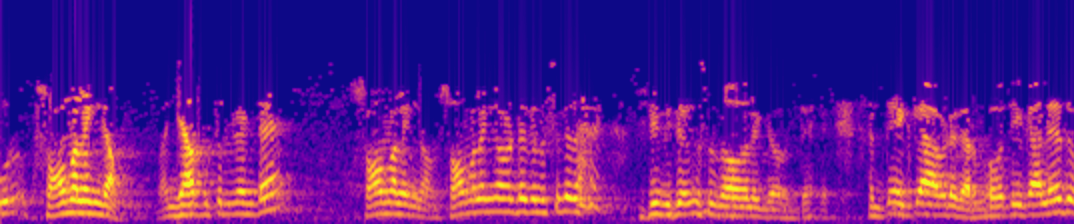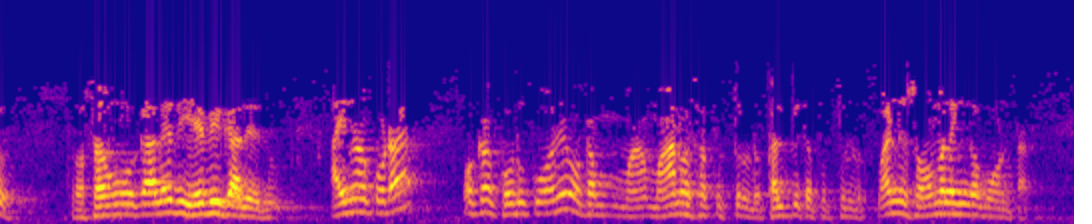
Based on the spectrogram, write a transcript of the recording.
ఊరు సోమలింగం. వంధ్యాపుత్రుడు అంటే సోమలింగం. సోమలింగం అంటే తెలుసు కదా? మీకు తెలుసు సోమలింగం అంటే. అంతే ఇంకా ఆవిడ గర్భవతి కాలేదు ప్రసవము కాలేదు ఏమీ కాలేదు. అయినా కూడా ఒక కొడుకు అని ఒక మానస పుత్రుడు కల్పిత పుత్రుడు. వాడిని సోమలింగము అంటారు.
